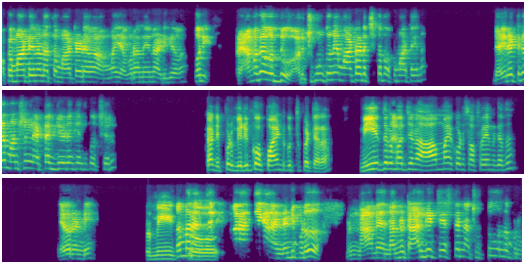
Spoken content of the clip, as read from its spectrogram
ఒక మాటైనా నాతో మాట్లాడావా? అమ్మాయి ఎవరనైనా అడిగావా? పోనీ ప్రేమగా వద్దు అరుచుకుంటూనే మాట్లాడొచ్చు కదా ఒక మాట అయినా. డైరెక్ట్గా మనుషుల్ని అటాక్ చేయడానికి ఎందుకు వచ్చారు? కానీ ఇప్పుడు మీరు ఇంకో పాయింట్ గుర్తుపెట్టారా? మీ ఇద్దరి మధ్యన ఆ అమ్మాయి కూడా సఫర్ అయింది కదా? ఎవరండి? ఇప్పుడు మీ ఇప్పుడు నా నన్ను టార్గెట్ చేస్తే నా చుట్టూ ఉన్నప్పుడు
